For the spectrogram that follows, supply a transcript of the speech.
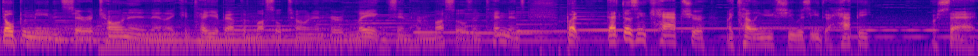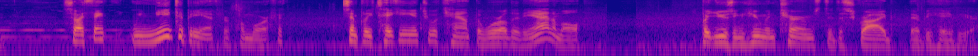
dopamine and serotonin, and I can tell you about the muscle tone in her legs and her muscles and tendons, but that doesn't capture my telling you she was either happy or sad. So I think we need to be anthropomorphic, simply taking into account the world of the animal, but using human terms to describe their behavior.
